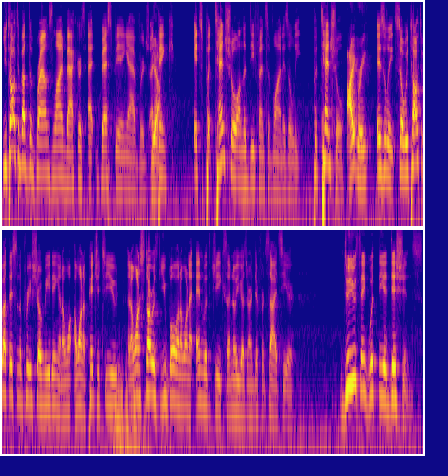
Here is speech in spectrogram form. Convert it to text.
You talked about the Browns linebackers at best being average. I Yeah. think its potential on the defensive line is elite. Potential I agree. is elite. So we talked about this in the pre-show meeting, and I want I want to pitch it to you, and I want to start with you, Bull, and I want to end with G, because I know you guys are on different sides here. Do you think with the additions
